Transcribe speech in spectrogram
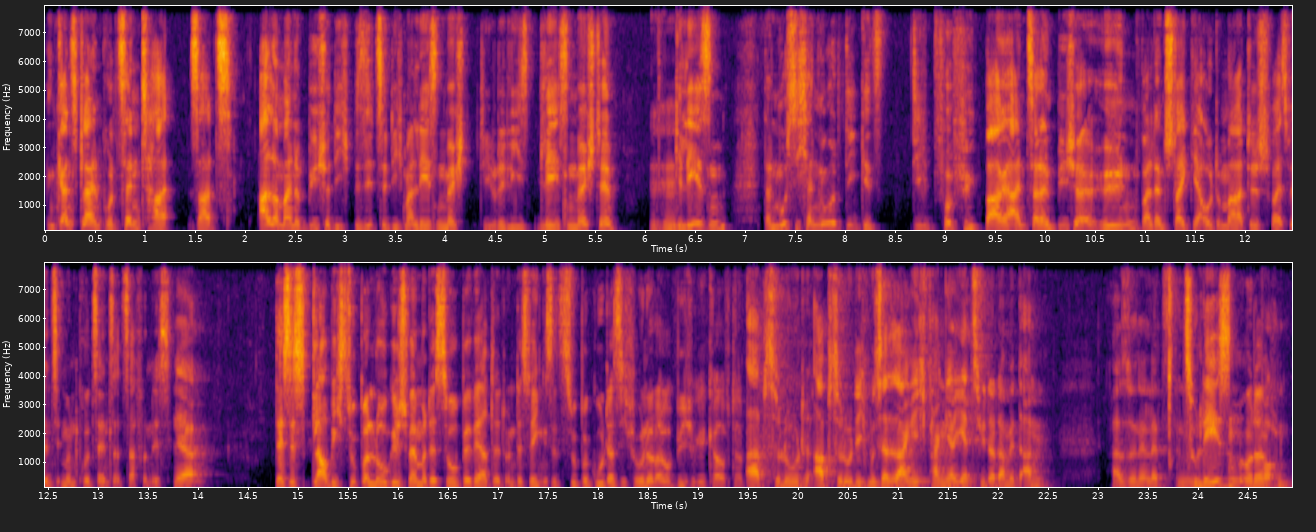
einen ganz kleinen Prozentsatz aller meiner Bücher, die ich besitze, die ich mal lesen möchte oder lesen möchte, mhm. gelesen, dann muss ich ja nur die, die verfügbare Anzahl an Büchern erhöhen, weil dann steigt ja automatisch, weiß, wenn es immer ein Prozentsatz davon ist. Ja. Das ist, glaube ich, super logisch, wenn man das so bewertet und deswegen ist es super gut, dass ich für 100 Euro Bücher gekauft habe. Absolut, absolut. Ich muss ja sagen, ich fange ja jetzt wieder damit an. Also in den letzten Zu lesen oder? Wochen.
